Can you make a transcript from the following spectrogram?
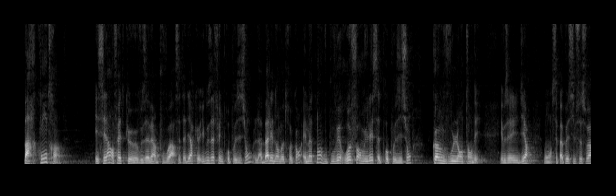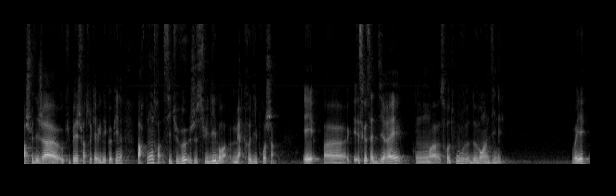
Par contre, et c'est là en fait que vous avez un pouvoir, c'est-à-dire qu'il vous a fait une proposition, la balle est dans votre camp, et maintenant vous pouvez reformuler cette proposition comme vous l'entendez. Et vous allez lui dire, bon, c'est pas possible ce soir, je suis déjà euh, occupé, je fais un truc avec des copines. Par contre, si tu veux, je suis libre mercredi prochain. Et euh, est-ce que ça te dirait qu'on se retrouve devant un dîner? Vous voyez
